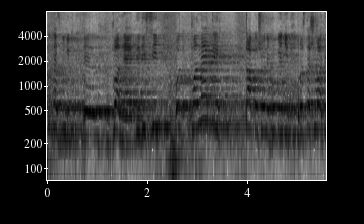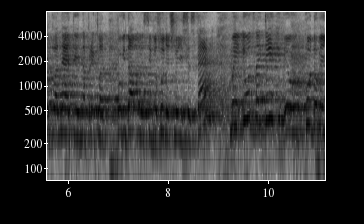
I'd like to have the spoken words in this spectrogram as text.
Тут у нас будуть е, планети висіть. От планети. Також вони повинні розташувати планети, наприклад, по віддаленості до сонячної системи. Ми і от знайти е, кодовий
